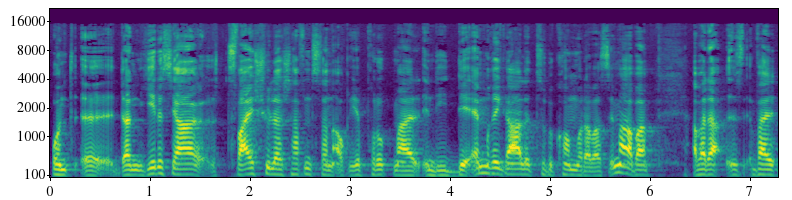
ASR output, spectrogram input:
und äh, dann jedes Jahr zwei Schüler schaffen es dann auch ihr Produkt mal in die DM-Regale zu bekommen oder was immer. Aber, aber da ist, weil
